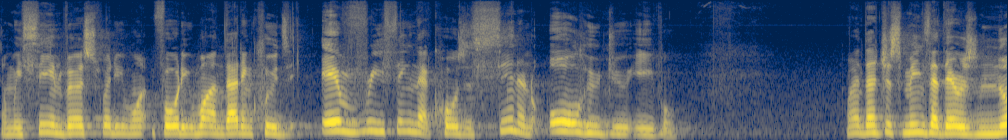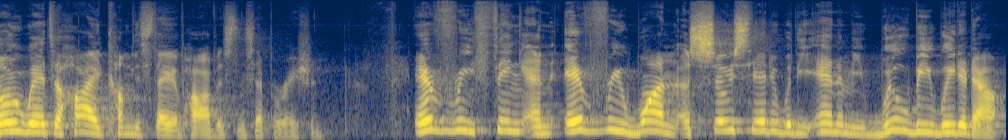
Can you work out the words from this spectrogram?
And we see in verse 41 that includes everything that causes sin and all who do evil. Right? That just means that there is nowhere to hide come this day of harvest and separation. Everything and everyone associated with the enemy will be weeded out.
